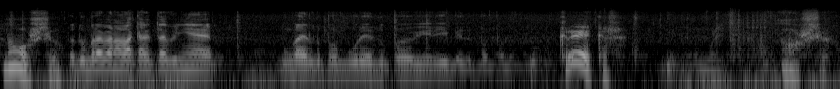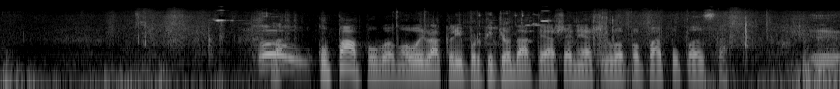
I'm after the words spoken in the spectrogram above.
Nu știu. Pe Dumbrăvean la care te vine la el după bure, după iribe, după... după Cred că... a murit. Nu știu. Oh! Cu papul, bă, mă uit la clipuri câteodată ia așa nea și îl văd pe papul pe ăsta. E,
